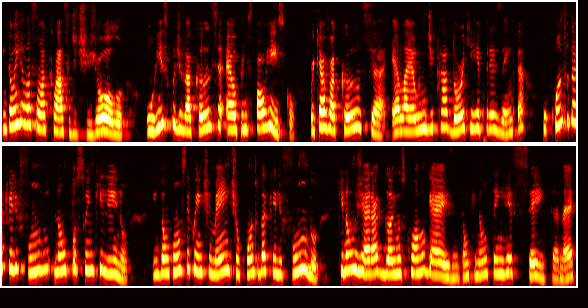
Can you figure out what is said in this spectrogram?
Então, em relação à classe de tijolo, o risco de vacância é o principal risco, porque a vacância ela é o indicador que representa o quanto daquele fundo não possui inquilino. Então, consequentemente, o quanto daquele fundo que não gera ganhos com aluguéis, então que não tem receita, né?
